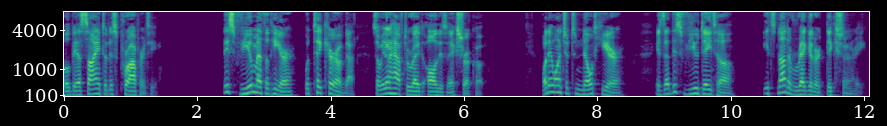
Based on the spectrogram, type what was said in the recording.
will be assigned to this property. This view method here would take care of that, so we don't have to write all this extra code. What I want you to note here is that this view data, it's not a regular dictionary.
